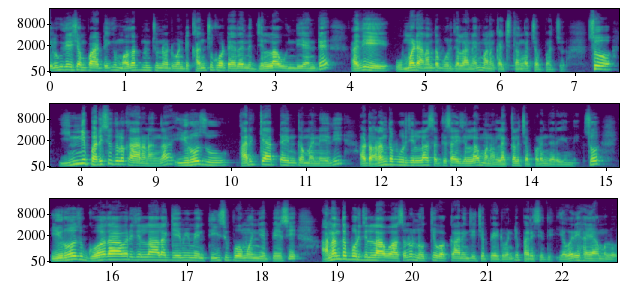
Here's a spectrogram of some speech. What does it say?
తెలుగుదేశం పార్టీకి మొదటి నుంచి ఉన్నటువంటి కంచుకోట ఏదైనా జిల్లా ఉంది అంటే అది ఉమ్మడి అనంతపురం జిల్లా అనేది మనం ఖచ్చితంగా చెప్పచ్చు. సో ఇన్ని పరిస్థితుల కారణంగా ఈరోజు పర్ క్యాపిటల్ ఇన్కమ్ అనేది అటు అనంతపూర్ జిల్లా సత్యసాయి జిల్లా మనం లెక్కలు చెప్పడం జరిగింది. సో ఈరోజు గోదావరి జిల్లాలకేమీ మేము తీసిపోము అని చెప్పేసి అనంతపూర్ జిల్లా వాసులు నొక్కి ఒక్కానించి చెప్పేటువంటి పరిస్థితి ఎవరి హయాంలో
